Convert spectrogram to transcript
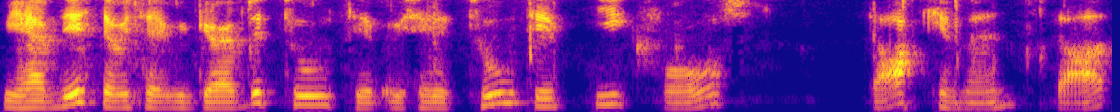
we have this, then we say we grab the tooltip, we say the tooltip equals document dot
